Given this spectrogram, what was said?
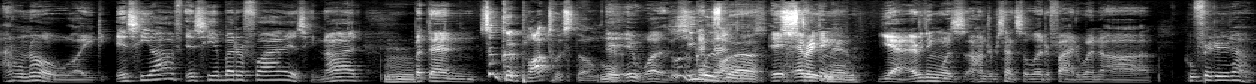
i don't know like is he off is he a butterfly is he not Mm-hmm. but then It's a good plot twist though. it, it was He was then the it- straight everything man. yeah everything was 100% solidified when uh who figured it out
